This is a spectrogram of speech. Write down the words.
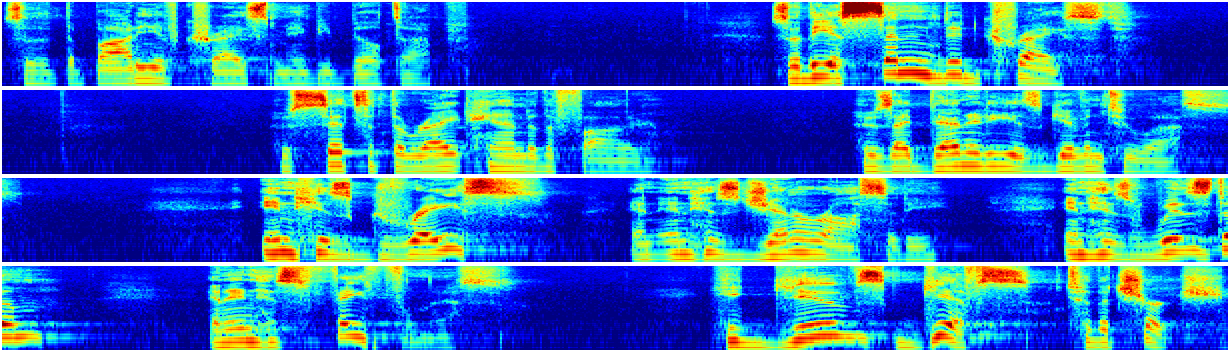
so that the body of Christ may be built up. So the ascended Christ who sits at the right hand of the Father, whose identity is given to us. In his grace and in his generosity, in his wisdom and in his faithfulness, he gives gifts to the church.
